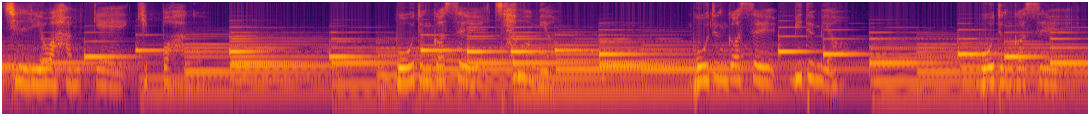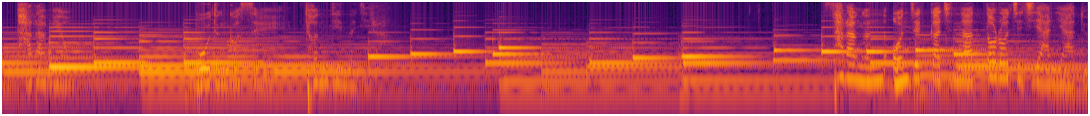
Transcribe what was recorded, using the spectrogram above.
진리와 함께 기뻐하고 모든 것을 참으며 모든 것을 믿으며 모든 것을 바라며 모든 것을 견디느니라. 사랑은 언제까지나 떨어지지 아니하되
